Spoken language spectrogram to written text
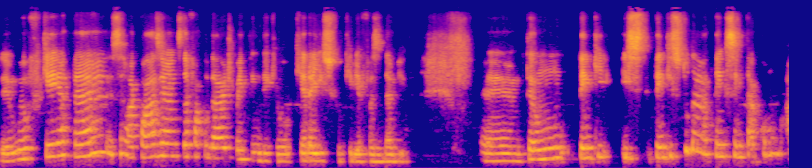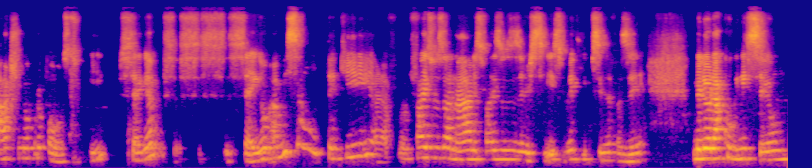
Eu fiquei até, sei lá, quase antes da faculdade para entender que, eu, que era isso que eu queria fazer da vida. É, então, tem que, tem que estudar, tem que sentar como acho o meu propósito. E segue a, segue a missão, tem que é, faz os análises, faz os exercícios, vê o que precisa fazer. Melhorar a cognição,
